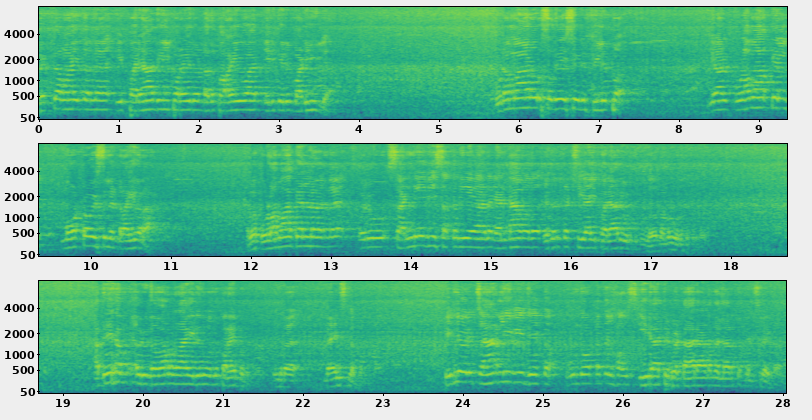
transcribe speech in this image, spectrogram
വ്യക്തമായി തന്നെ ഈ പരാതിയിൽ പറയുന്നുണ്ട്. അത് പറയുവാൻ എനിക്കൊരു മടിയില്ല കുടമാളൂർ സ്വദേശി ഒരു ഫിലിപ്പ്. ഇയാൾ കുളമാക്കൽ മോട്ടോഴ്സിലെ ഡ്രൈവറാണ് അപ്പൊ കുളമാക്കലിന് തന്നെ ഒരു സണ്ണി വി സക്രിയയാണ് രണ്ടാമത് എതിർകക്ഷിയായി പരാതി കൊടുത്തിട്ടുള്ളത് നമ്മൾ കൊടുത്തിട്ടുള്ളത് അദ്ദേഹം ഒരു ഗവർണറായിരുന്നു എന്ന് പറയപ്പെടുന്നു നമ്മുടെ ക്ലബ് പിന്നെ ഒരു ചാർലി വി ജേക്കബ് പൂന്തോട്ടത്തിൽ ഹൗസ് ഈരാറ്റുപെട്ട ആരാണെന്ന് എല്ലാവർക്കും മനസ്സിലാക്കാണ്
